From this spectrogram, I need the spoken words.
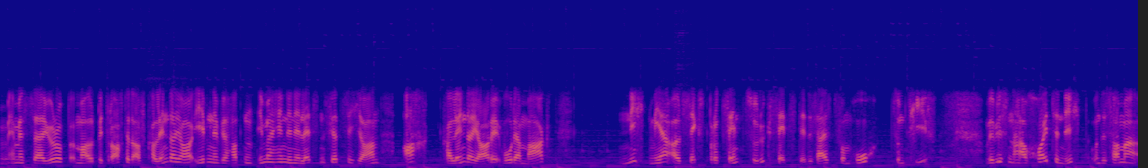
im MSCI Europe mal betrachtet auf Kalenderjahrebene. Wir hatten immerhin in den letzten 40 Jahren acht Kalenderjahre, wo der Markt nicht mehr als 6% zurücksetzte. Das heißt vom Hoch zum Tief. Wir wissen auch heute nicht, und das haben wir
